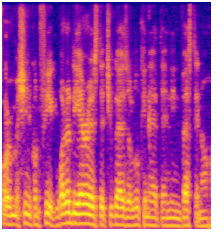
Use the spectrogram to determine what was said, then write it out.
for machine config? What are the areas that you guys are looking at and investing on?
